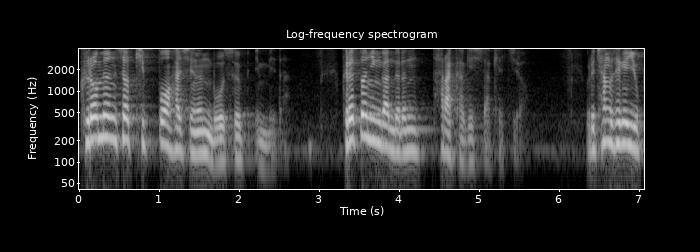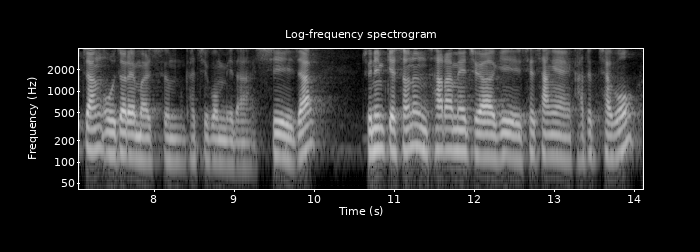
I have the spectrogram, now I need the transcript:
그러면서 기뻐하시는 모습입니다. 그랬던 인간들은 타락하기 시작했지요. 우리 창세기 6장 5절의 말씀 같이 봅니다. 시작. 주님께서는 사람의 죄악이 세상에 가득 차고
